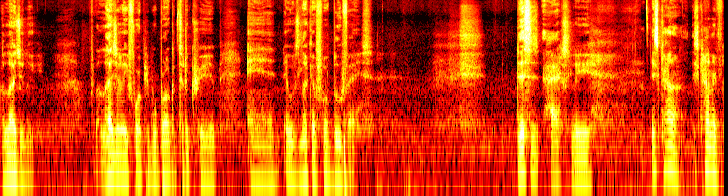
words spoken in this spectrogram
allegedly. Allegedly, four people broke into the crib and it was looking for Blueface. This is actually it's kind of it's kind of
